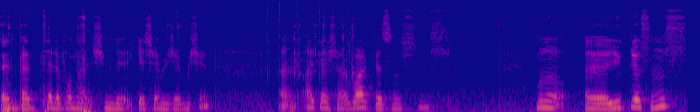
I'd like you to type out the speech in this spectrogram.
Yani ben telefona şimdi geçemeyeceğim için. Yani arkadaşlar Warp yazıyorsunuz. Bunu e, yüklüyorsunuz.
